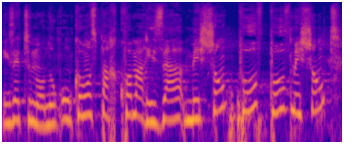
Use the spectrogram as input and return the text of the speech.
Exactement. Donc on commence par quoi, Marisa? Méchante, pauvre, pauvre, méchante?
